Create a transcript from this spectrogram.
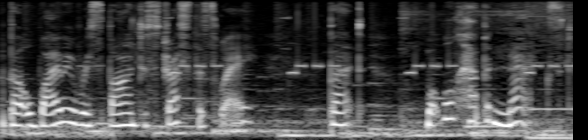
about why we respond to stress this way. But what will happen next?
